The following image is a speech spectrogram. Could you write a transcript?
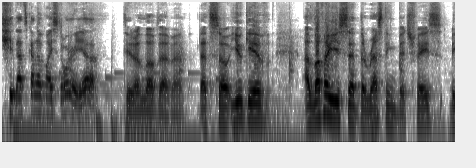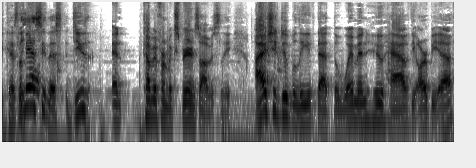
that's kind of my story. Yeah. Dude, I love that, man. That's so you give. I love how you said the resting bitch face because let me ask you this: Do you and coming from experience, obviously, I actually do believe that the women who have the RBF,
